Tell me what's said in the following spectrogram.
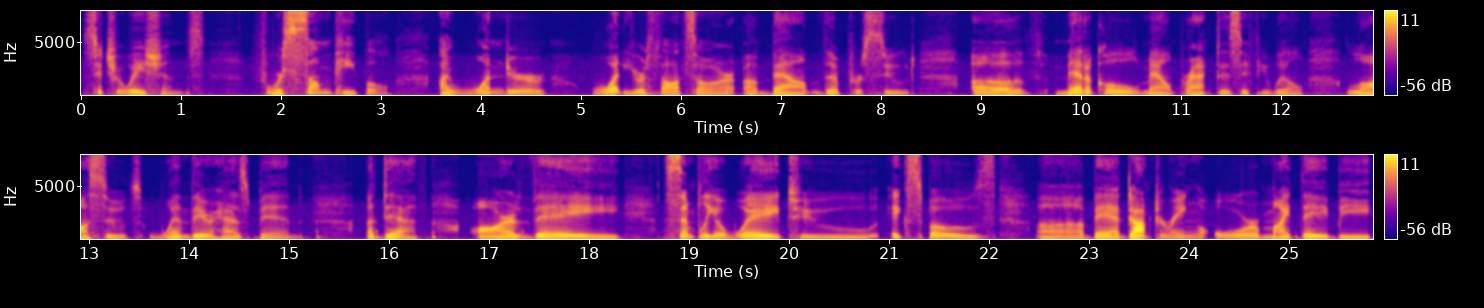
situations, for some people, I wonder what your thoughts are about the pursuit of medical malpractice, if you will, lawsuits when there has been a death. Are they simply a way to expose uh, bad doctoring, or might they be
